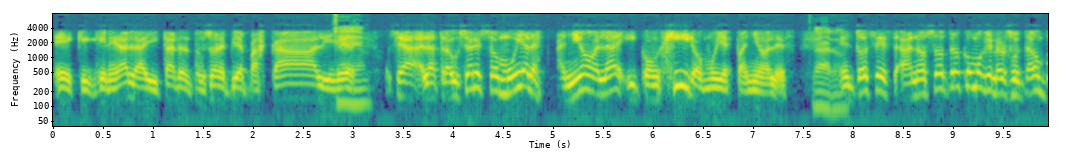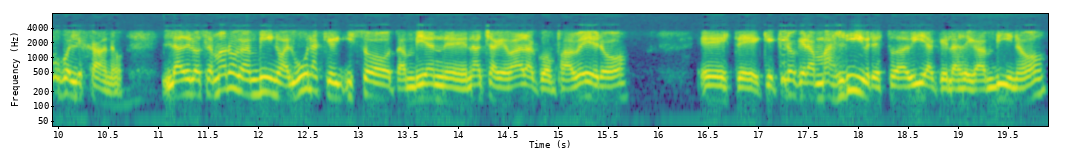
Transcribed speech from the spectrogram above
eh, que en general ahí está la traducción de Pierre Pascal, y, o sea, las traducciones son muy a la española y con giros muy españoles. Claro. Entonces, a nosotros como que nos resultaba un poco lejano. La de los hermanos Gambino, algunas que hizo también eh, Nacha Guevara con Favero, este, que creo que eran más libres todavía que las de Gambino.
